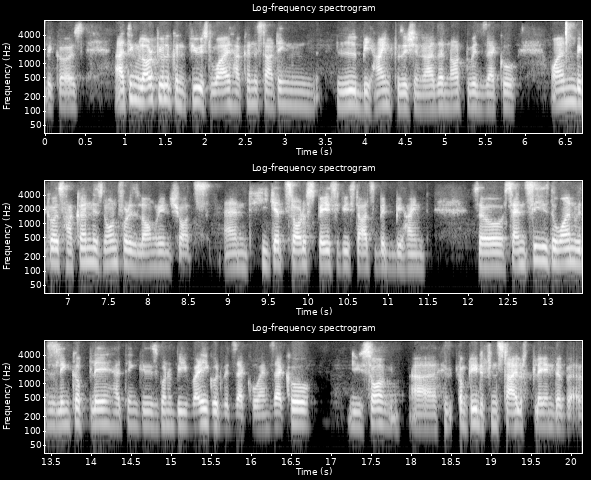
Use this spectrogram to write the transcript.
because I think a lot of people are confused why Hakan is starting behind position rather not with Dzeko. One because Hakan is known for his long range shots and he gets a lot of space if he starts a bit behind. So Sensi is the one with his link up play. I think is going to be very good with Dzeko. And Dzeko, you saw him, uh, complete different style of play in the uh,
